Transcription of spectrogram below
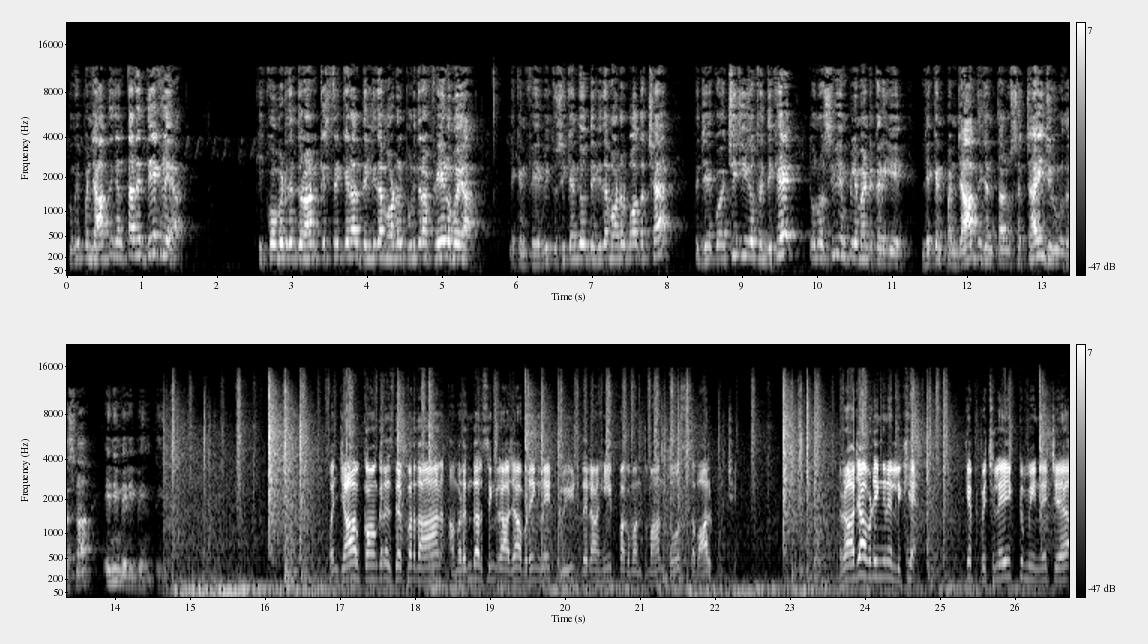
ਕਿਉਂਕਿ ਪੰਜਾਬ ਦੀ ਜਨਤਾ ਨੇ ਦੇਖ ਲਿਆ ਕਿ ਕੋਵਿਡ ਦੇ ਦੌਰਾਨ ਕਿਸ ਤਰੀਕੇ ਨਾਲ ਦਿੱਲੀ ਦਾ ਮਾਡਲ ਪੂਰੀ ਤਰ੍ਹਾਂ ਫੇਲ ਹੋਇਆ। ਲੇਕਿਨ ਫਿਰ ਵੀ ਤੁਸੀਂ ਕਹਿੰਦੇ ਹੋ ਦਿੱਲੀ ਦਾ ਮਾਡਲ ਬਹੁਤ ਅੱਛਾ ਹੈ ਤੇ ਜੇ ਕੋਈ ਅੱਛੀ ਚੀਜ਼ ਉੱਥੇ ਦਿਖੇ ਤਾਂ ਉਹਨੂੰ ਅਸੀਂ ਵੀ ਇੰਪਲੀਮੈਂਟ ਕਰੀਏ। ਲੇਕਿਨ ਪੰਜਾਬ ਦੀ ਜਨਤਾ ਨੂੰ ਸੱਚਾਈ ਜ਼ਰੂਰ ਦੱਸਣਾ, ਇਹ ਨਹੀਂ ਮੇਰੀ ਬੇਨਤੀ। ਹੈ ਪੰਜਾਬ ਕਾਂਗਰਸ ਦੇ ਪ੍ਰਧਾਨ ਅਮਰਿੰਦਰ ਸਿੰਘ ਰਾਜਾ ਵੜਿੰਗ ਨੇ ਟਵੀਟ ਦੇ ਰਾਹੀਂ ਭਗਵੰਤ ਮਾਨ ਤੋਂ ਸਵਾਲ ਪੁੱਛੇ। ਰਾਜਾ ਵੜਿੰਗ ਨੇ ਲਿਖਿਆ ਕਿ ਪਿਛਲੇ 1 ਮਹੀਨੇ 'ਚ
